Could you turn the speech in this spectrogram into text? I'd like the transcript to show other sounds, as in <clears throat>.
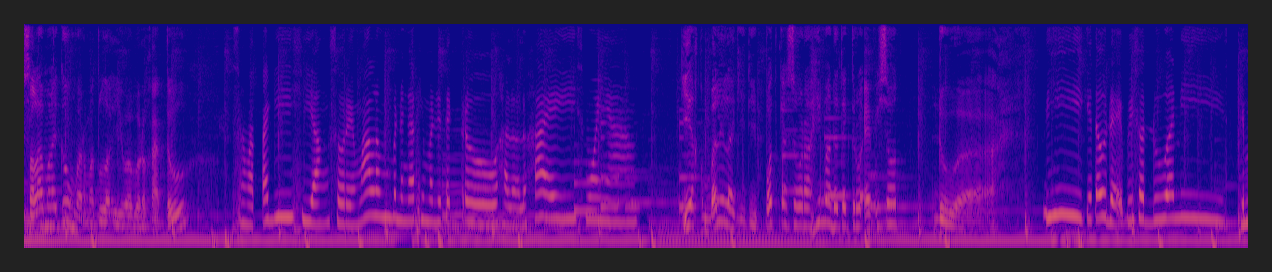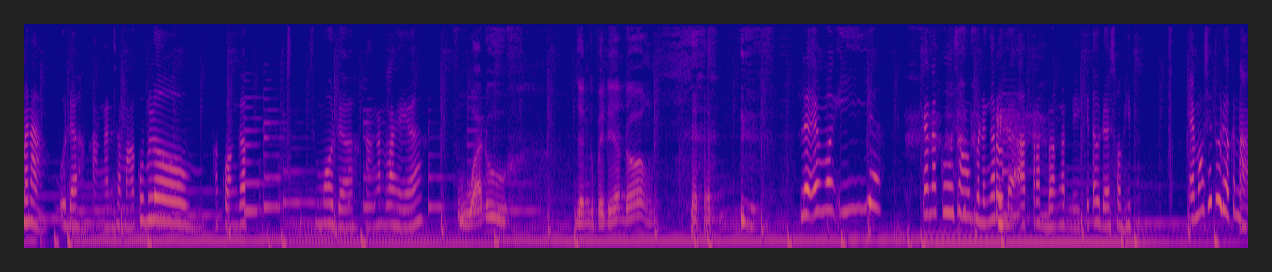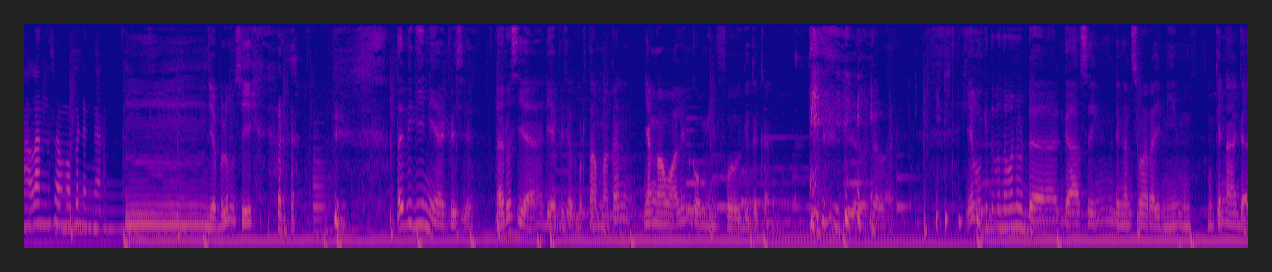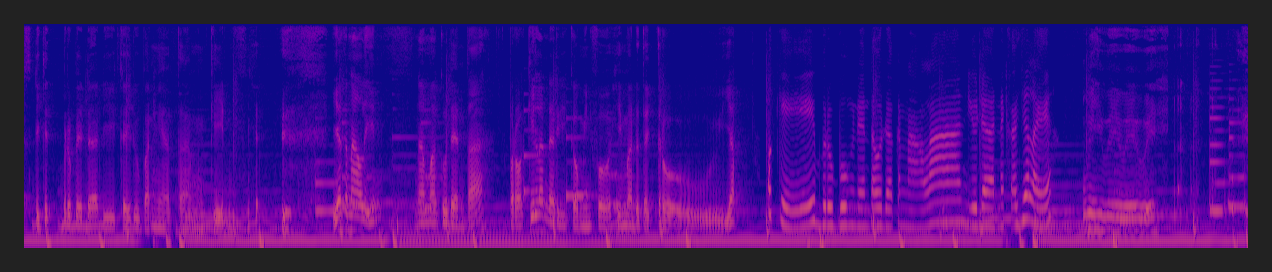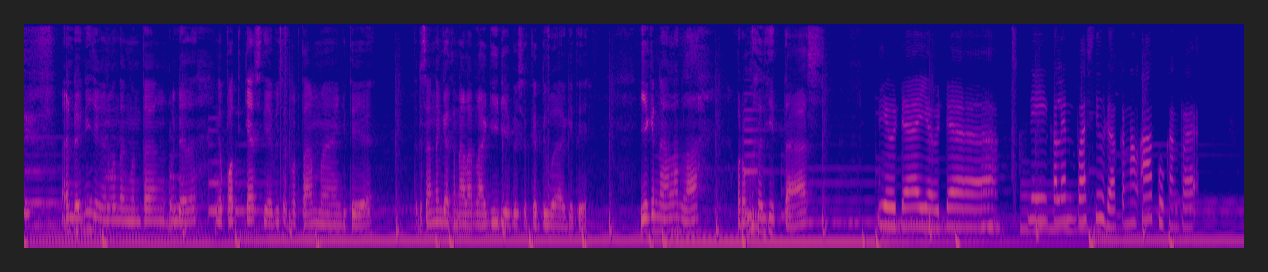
Assalamualaikum warahmatullahi wabarakatuh. Selamat pagi, siang, sore, malam pendengar Hima Detektro. Halo, halo, hai semuanya. Iya, kembali lagi di podcast Suara Hima Detektro episode 2. Wih, kita udah episode 2 nih. Gimana? Udah kangen sama aku belum? Aku anggap semua udah kangen lah ya. Waduh, jangan kepedean dong. Lah emang iya. Kan aku sama pendengar udah akrab banget nih. Kita udah sohib. Emang sih tuh udah kenalan sama pendengar. Hmm, ya belum sih. <laughs> Tapi gini ya Chris ya, harus ya di episode pertama kan yang ngawalin kominfo gitu kan. <laughs> ya udahlah. Ya mungkin teman-teman udah nggak asing dengan suara ini, mungkin agak sedikit berbeda di kehidupan nyata mungkin. <laughs> ya kenalin, namaku Denta, perwakilan dari Kominfo Hima Detektro. Yap. Oke, berhubung Denta udah kenalan, yaudah next aja lah ya. Wih, wih, wih, wih. Anda ini jangan mentang-mentang udah nge-podcast di episode pertama gitu ya. Terus Anda nggak kenalan lagi di episode kedua gitu ya. Ya kenalan lah, formalitas. Yaudah, yaudah. Nih kalian pasti udah kenal aku kan, Re?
